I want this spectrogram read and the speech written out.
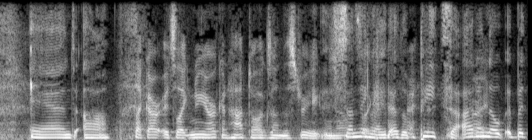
and uh, It's like our, it's like New York and hot dogs on the street. You know? Something like, that or pizza i don't Right. know but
